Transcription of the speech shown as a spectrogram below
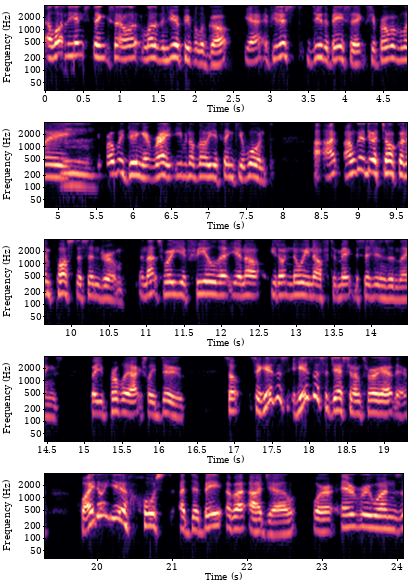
a lot of the instincts that a lot of the newer people have got. Yeah, if you just do the basics, you're probably mm. you're probably doing it right, even although you think you won't. I, I'm going to do a talk on imposter syndrome, and that's where you feel that you're not you don't know enough to make decisions and things, but you probably actually do. So so here's a here's a suggestion I'm throwing out there why don't you host a debate about agile where everyone's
